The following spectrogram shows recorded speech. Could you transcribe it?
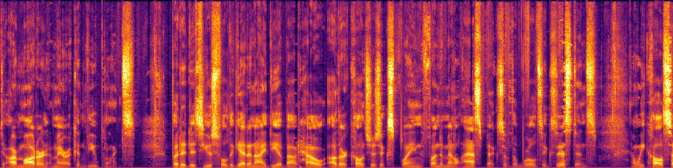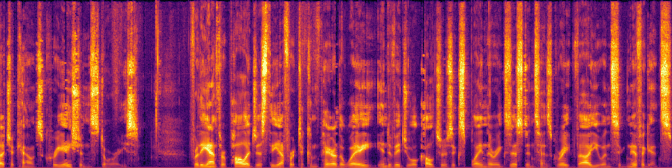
to our modern American viewpoints. But it is useful to get an idea about how other cultures explain fundamental aspects of the world's existence, and we call such accounts creation stories. For the anthropologist, the effort to compare the way individual cultures explain their existence has great value and significance.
